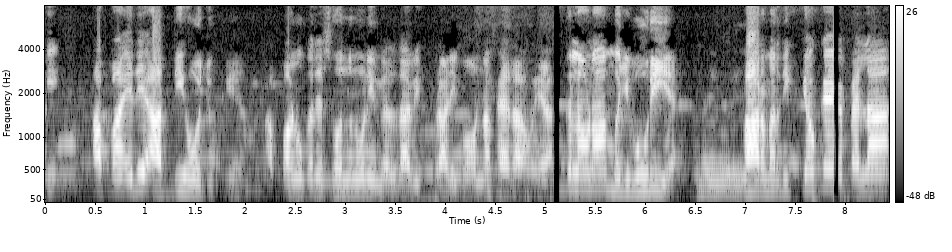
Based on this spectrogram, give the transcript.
ਕਿ ਆਪਾਂ ਇਹਦੇ ਆਦੀ ਹੋ ਚੁੱਕੇ ਆ ਆਪਾਂ ਨੂੰ ਕਦੇ ਸੁਣਨ ਨੂੰ ਨਹੀਂ ਮਿਲਦਾ ਵੀ ਪਰਾਲੀ ਵਾਹੁਣ ਨਾਲ ਫਾਇਦਾ ਹੋਇਆ। ਅੱਗ ਲਾਉਣਾ ਮਜਬੂਰੀ ਹੈ। ਮਜਬੂਰੀ ਫਾਰਮਰ ਦੀ ਕਿਉਂਕਿ ਪਹਿਲਾਂ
